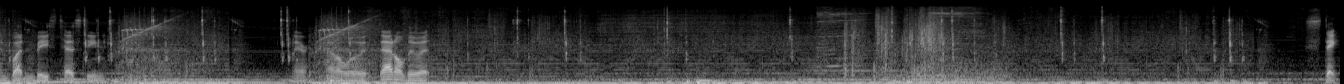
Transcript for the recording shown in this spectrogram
And button-based testing. There, that'll do it. That'll do it. Stay.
